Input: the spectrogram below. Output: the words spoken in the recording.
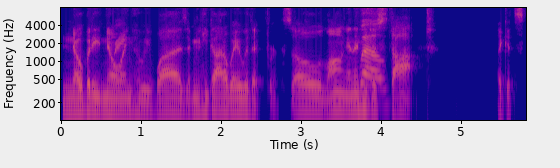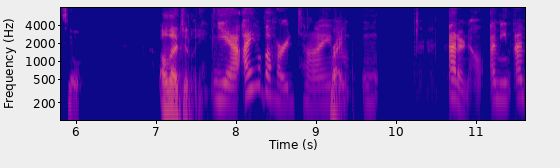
nobody knowing who he was. I mean, he got away with it for so long and then he just stopped. Like it's so allegedly. yeah i have a hard time Right. i don't know i mean I'm,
